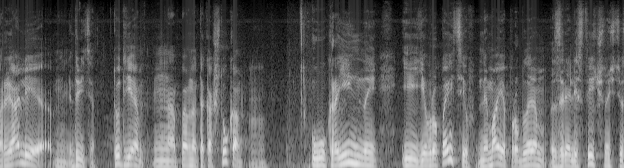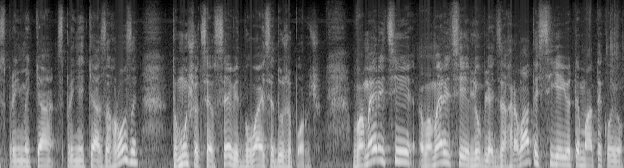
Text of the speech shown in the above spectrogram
реалі, дивіться, тут є певна така штука. У України і європейців немає проблем з реалістичністю сприйняття, сприйняття загрози, тому що це все відбувається дуже поруч. В Америці, в Америці люблять загравати з цією тематикою,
